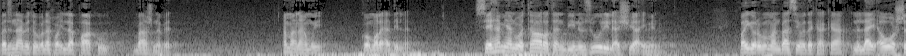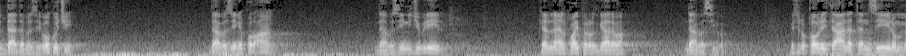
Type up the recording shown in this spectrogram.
برزنا بيته بلا إخوة إلا باكو باش نبيت أما أنا هموي كومالي أدلا سيهميا وتارة بنزول الأشياء منه خی گەورە بمان باسیەوە دەکاکە لە لای ئەوە شتدا دەبەزی وەکو چی دابەزینی قورآن دابەزینی جبریل کە لەلایەن خی پەرۆدگارەوە دابەزیوە مثل قولی تعالى تنزيل من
